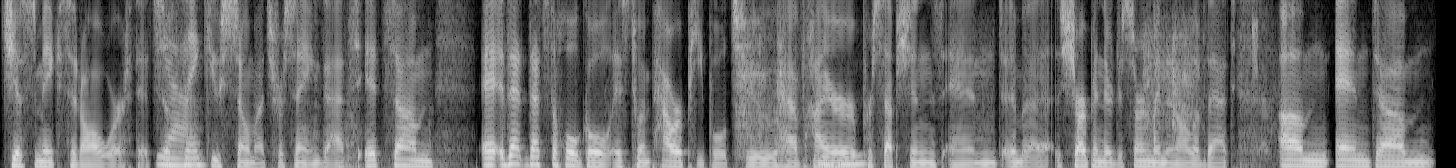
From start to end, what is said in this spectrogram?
just makes it all worth it. So Yeah. thank you so much for saying that. It's, um, eh, that that's the whole goal is to empower people to have higher perceptions and um, uh, sharpen their discernment and all of that. Um, and um,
